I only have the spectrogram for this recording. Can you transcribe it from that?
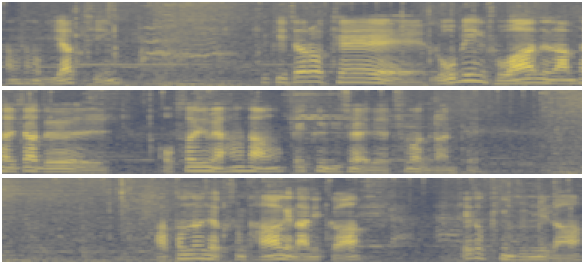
항상 미아킹 특히 저렇게 로빙 좋아하는 암살자들 없어지면 항상 백킹 주셔야 돼요 팀원들한테. 바텀 냄새가 좀 강하게 나니까 계속 핑 줍니다.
